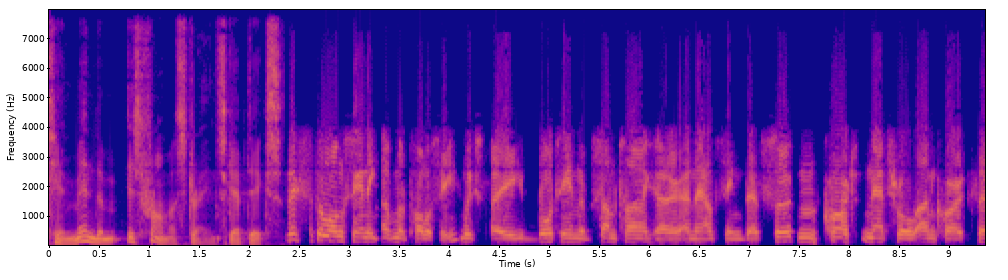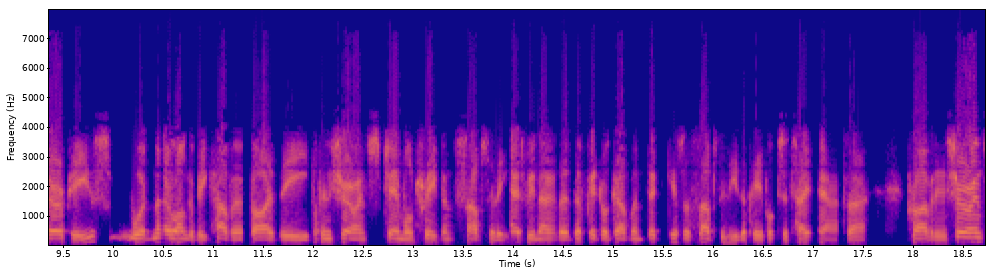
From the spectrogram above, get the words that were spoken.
Tim Mendham is from Australian Skeptics. This is the long-standing government policy, which they brought in some time ago, announcing that certain quote natural unquote therapies would no longer be covered by the insurance general treatment subsidy. As we know, that the federal government gives a subsidy to people to take out. Uh, private insurance,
